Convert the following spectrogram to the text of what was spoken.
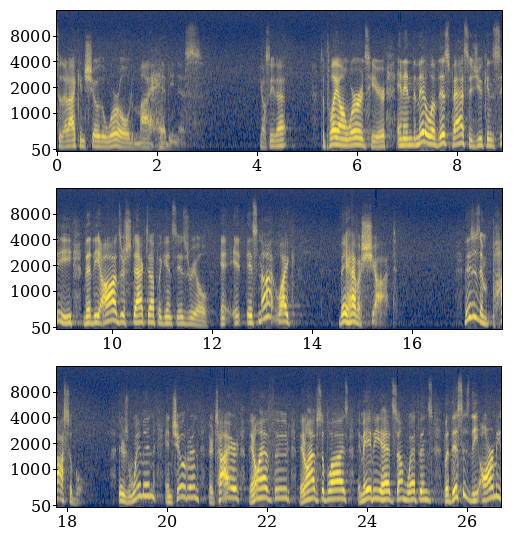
so that I can show the world my heaviness. Y'all see that? It's a play on words here. And in the middle of this passage, you can see that the odds are stacked up against Israel. It, it, it's not like they have a shot. This is impossible. There's women and children. They're tired. They don't have food. They don't have supplies. They maybe had some weapons. But this is the army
